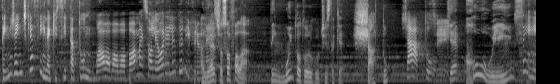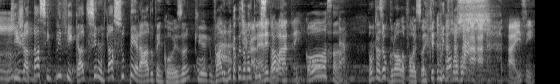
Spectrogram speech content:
Tem gente que é assim, né? Que cita tudo, uau, uau, uau, uau, uau, mas só lê a orelha do livro, Aliás, deixa eu só falar. Tem muito autor ocultista que é chato, né? Chato. Sim. que é ruim, Sim. que já tá simplificado, se não tá superado, tem coisa, que vale muita coisa, E a vale como galera história. idolatra, hein? Gosta. Porra. Vamos trazer o Grola pra falar isso aí, que é muito bom. Aí sim.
